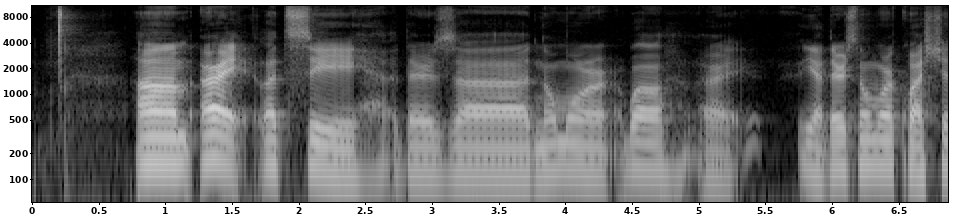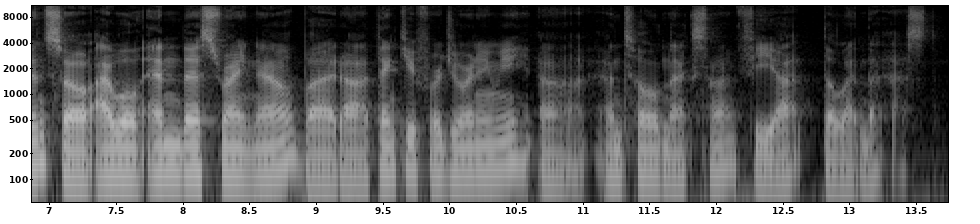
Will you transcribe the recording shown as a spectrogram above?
Um, all right, let's see. There's uh, no more. Well, all right. yeah, there's no more questions, so I will end this right now. But uh, thank you for joining me. Uh, until next time, fiat delenda est.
